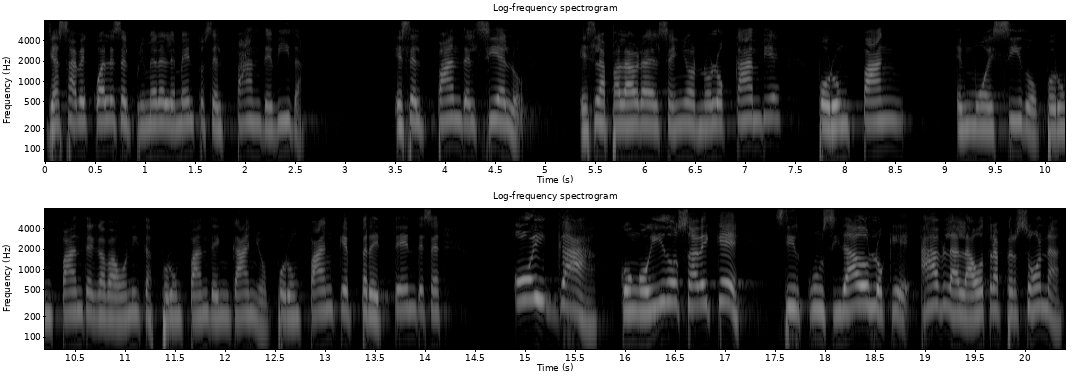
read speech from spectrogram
Ya sabe cuál es el primer elemento, es el pan de vida, es el pan del cielo, es la palabra del Señor. No lo cambie por un pan enmohecido, por un pan de gabaonitas, por un pan de engaño, por un pan que pretende ser. Oiga, con oídos, ¿sabe qué? Circuncidados lo que habla la otra persona,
